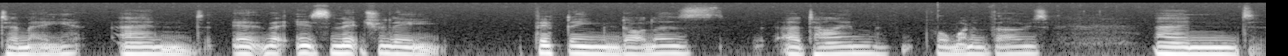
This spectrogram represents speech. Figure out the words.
to me, and it, it's literally fifteen dollars a time for one of those, and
